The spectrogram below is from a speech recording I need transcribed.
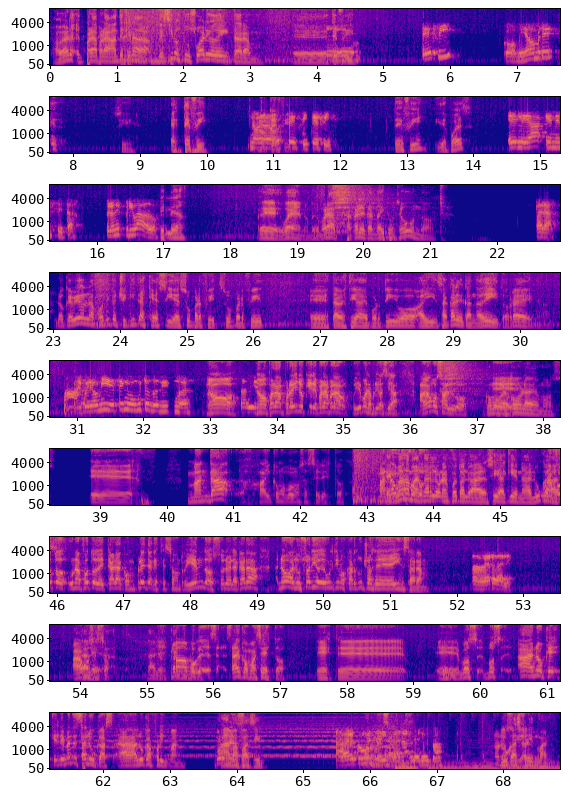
A ver, eh, pará, pará, antes que nada, decinos tu usuario de Instagram, eh, Steffi. Eh, Tefi, como mi nombre. Sí. Steffi. No, No, no, Tefi. Tefi, Tefi. Tefi. ¿Y después? L-A-N-Z. Pero es privado. L.A. Eh, bueno, pero pará, sacar el candadito un segundo. Pará. Lo que veo en la fotito chiquita es que sí, es super fit, super fit. Eh, está vestida de deportivo. Ahí, sacar el candadito, reina. Ay, pero mire, tengo muchas solicitudes. No, no, pará, por ahí no quiere, pará, pará, cuidemos la privacidad. Hagamos algo. ¿Cómo, Eh, cómo la vemos? eh, mandá. Ay, ¿cómo podemos hacer esto? ¿Te Mandá animás una a foto, mandarle una foto a, a- sí, a quién? ¿A Lucas? una, foto, una foto de cara completa que esté sonriendo, solo de la cara. No, al usuario de últimos cartuchos de Instagram. A ver, dale. Hagamos Dale, eso. Dale. No, porque, ¿sabes cómo es esto? Este. eh, vos, vos. Ah, no, que, que le mandes a Lucas, a Lucas Friedman. Por Ah, más fácil. A ver cómo Por es el mensaje. Instagram de Lucas. no Lucas. Friedman.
